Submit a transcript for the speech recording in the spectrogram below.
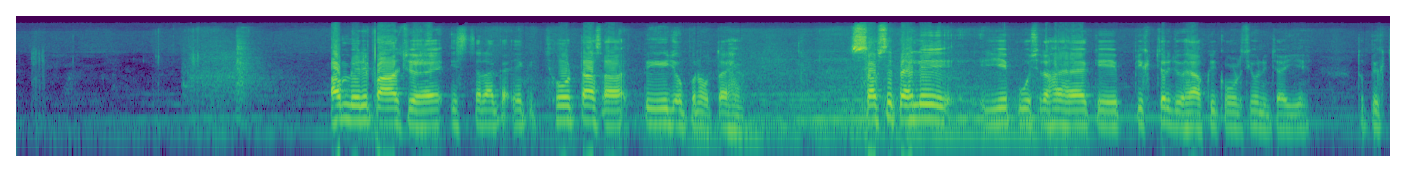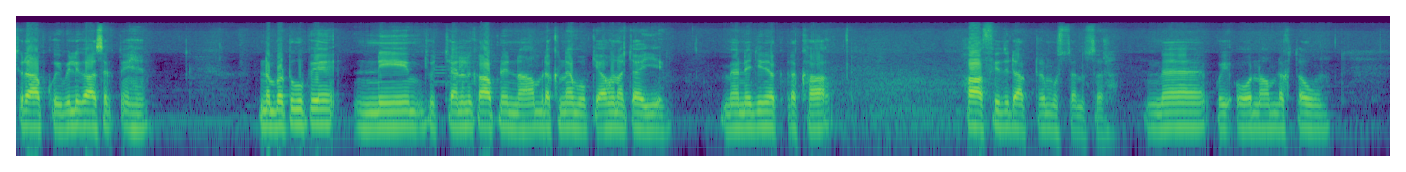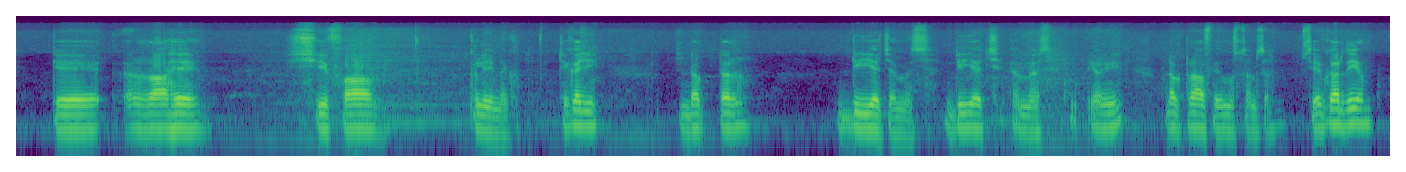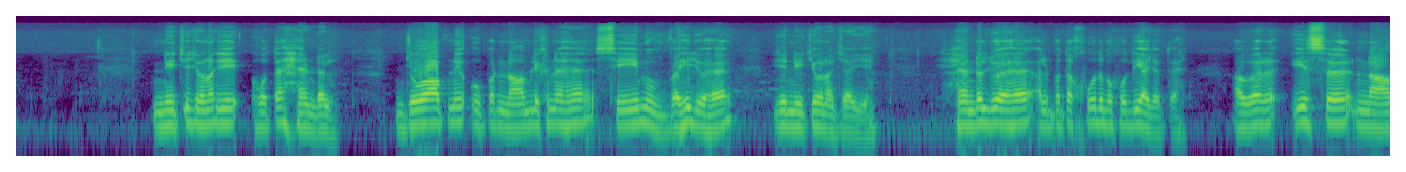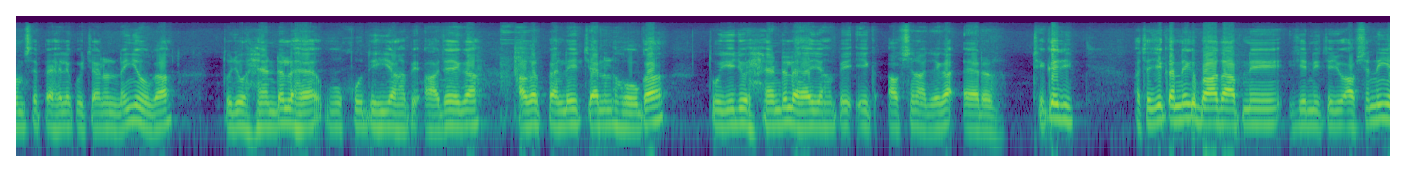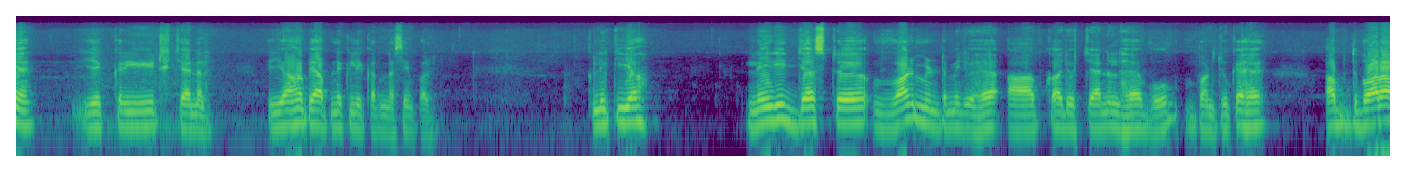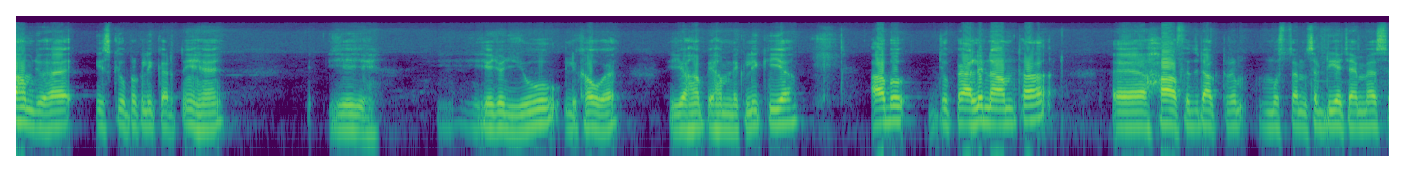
अब मेरे पास जो है, इस तरह का एक छोटा सा पेज ओपन होता है। सबसे पहले ये पूछ रहा है कि पिक्चर जो है आपकी कौन सी होनी चाहिए? तो पिक्चर आप कोई भी लगा सकते हैं। नंबर टू पे नेम जो चैनल का आपने नाम रखना है, वो क्या होना चाहिए? मैंने जी रखा हाफिज़ डॉक्टर मुस्तनसर मैं कोई और नाम रखता हूँ कि राह शिफा क्लिनिक। ठीक है जी? Doctor D H M S D H M S यानी डॉक्टर हाफिज मुस्तनसर सेव कर दिया। नीचे जो ना ये होता है हैंडल जो आपने ऊपर नाम लिखना है सेम वही जो है, ये नीचे होना चाहिए। हैंडल जो है अलबत् ख़ुद ब खुद ही आ जाता है। अगर इस नाम से पहले कोई चैनल नहीं होगा तो जो हैंडल है, वो ख़ुद ही यहाँ पे आ जाएगा। अगर पहले चैनल होगा तो ये जो हैंडल है, यहाँ पे एक ऑप्शन आ जाएगा एरर ठीक है जी। अच्छा ये करने के बाद आपने ये नीचे जो ऑप्शन नहीं है, ये क्रिएट चैनल यहाँ पे आपने क्लिक करना सिंपल क्लिक किया। लें जी जस्ट वन मिनट में जो है आपका जो चैनल है वो बन चुका है। अब दोबारा हम जो है इसके ऊपर क्लिक करते हैं। ये ये ये जो यू लिखा हुआ है, यहाँ पे हमने क्लिक किया। अब जो पहले नाम था Hafiz doctor Mustansir D H M S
